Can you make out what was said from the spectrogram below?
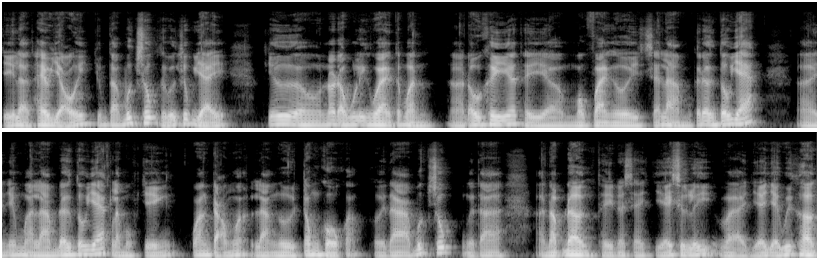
chỉ là theo dõi chúng ta bức xúc thì bức xúc vậy chứ ờ, nó đâu có liên quan tới mình. À, đôi khi á, thì một vài người sẽ làm cái đơn tố giác à, nhưng mà làm đơn tố giác là một chuyện quan trọng á, là người trong cuộc á, người ta bức xúc người ta à, nộp đơn thì nó sẽ dễ xử lý và dễ giải quyết hơn.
